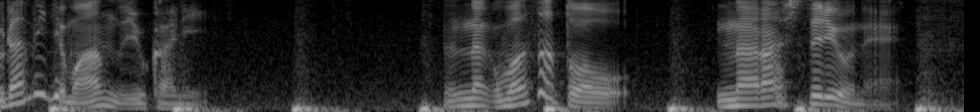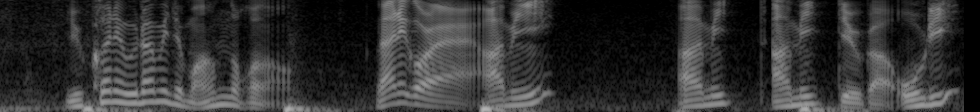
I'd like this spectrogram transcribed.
恨みでもあんの？床に。なんかわざと鳴らしてるよね。床に恨みでもあんのかな？何これ？網？網？網っていうか檻？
